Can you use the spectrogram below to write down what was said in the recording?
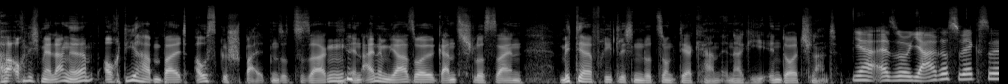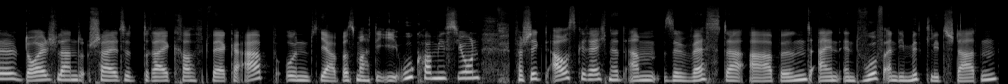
Aber auch nicht mehr lange. Auch die haben bald ausgespalten sozusagen. In einem Jahr soll ganz Schluss sein mit der friedlichen Nutzung der Kernenergie in Deutschland. Ja, also Jahreswechsel. Deutschland schaltet drei Kraftwerke ab. Und ja, was macht die EU-Kommission? Verschickt ausgerechnet am Silvesterabend einen Entwurf an die Mitgliedstaaten,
